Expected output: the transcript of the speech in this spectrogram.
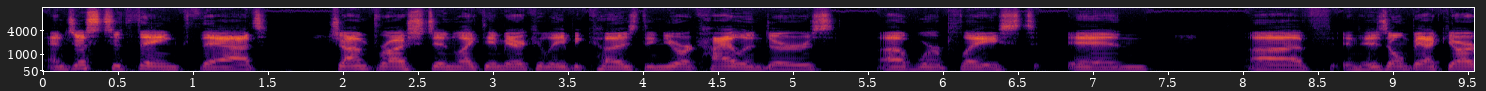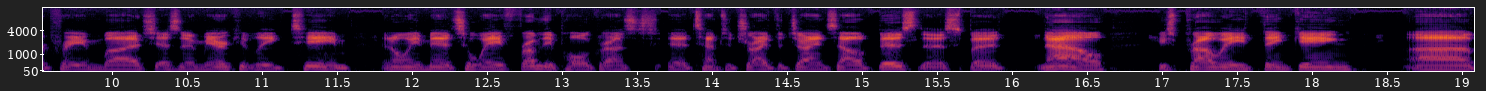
and just to think that John Brush didn't like the American League because the New York Highlanders uh, were placed in uh, in his own backyard pretty much as an American League team and only minutes away from the polo grounds to attempt to drive the Giants out of business. But now he's probably thinking, uh,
